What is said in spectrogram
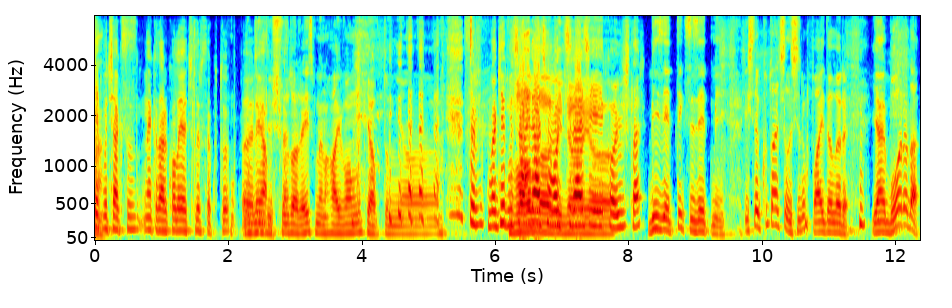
Yana. bıçaksız ne kadar kolay açılırsa kutu O öyle yapmışlar. Şurada resmen hayvanlık yaptım ya. Sırf maket bıçağıyla Vallahi açmamak için her şeyi ya. koymuşlar. Biz ettik siz etmeyin. İşte kutu açılışının faydaları. Yani bu arada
